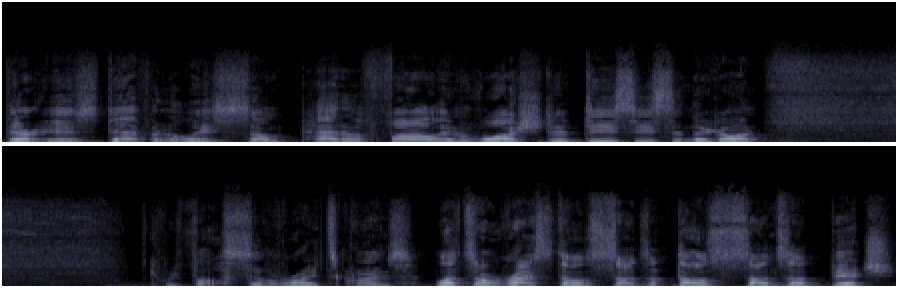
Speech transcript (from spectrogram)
there is definitely some pedophile in Washington, D.C. sitting there going, can we file civil rights crimes? Let's arrest those sons of, those sons of bitch.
